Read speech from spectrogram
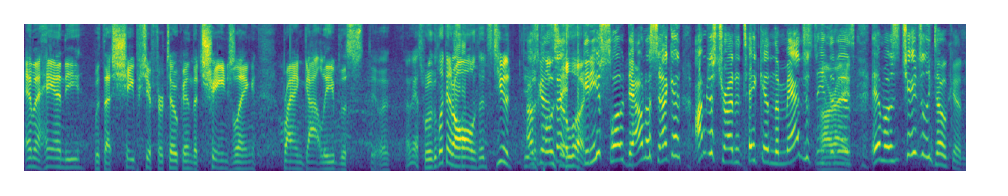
Emma Handy with that shapeshifter token, the Changeling. Brian Gottlieb, the. uh, I guess we'll look at all. Let's do a, I was a going to closer say, look. can you slow down a second? I'm just trying to take in the majesty All that right. is Emma's changeling token.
